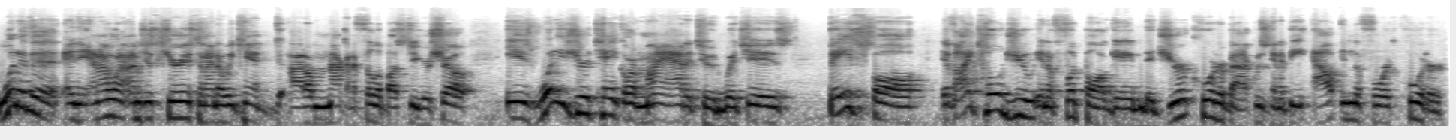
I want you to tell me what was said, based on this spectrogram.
One of the and, and I want I'm just curious, and I know we can't. I'm not going to filibuster your show. Is what is your take on my attitude, which is baseball? If I told you in a football game that your quarterback was going to be out in the fourth quarter,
